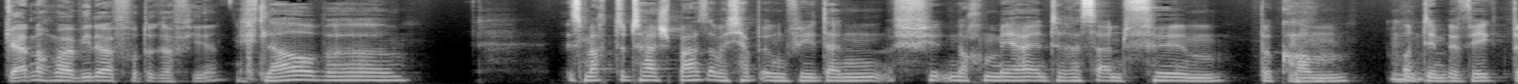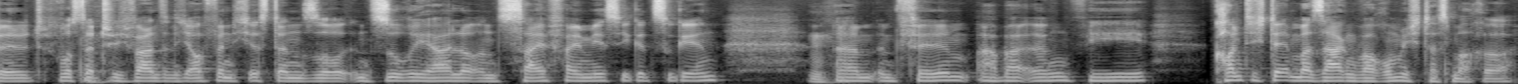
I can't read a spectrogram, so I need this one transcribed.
gern nochmal wieder fotografieren? Ich glaube, es macht total Spaß, aber ich habe irgendwie dann noch mehr Interesse an Film bekommen und dem Bewegtbild, wo es natürlich wahnsinnig aufwendig ist, dann so ins Surreale und Sci-Fi-mäßige zu gehen ähm, im Film. Aber irgendwie konnte ich da immer sagen, warum ich das mache.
